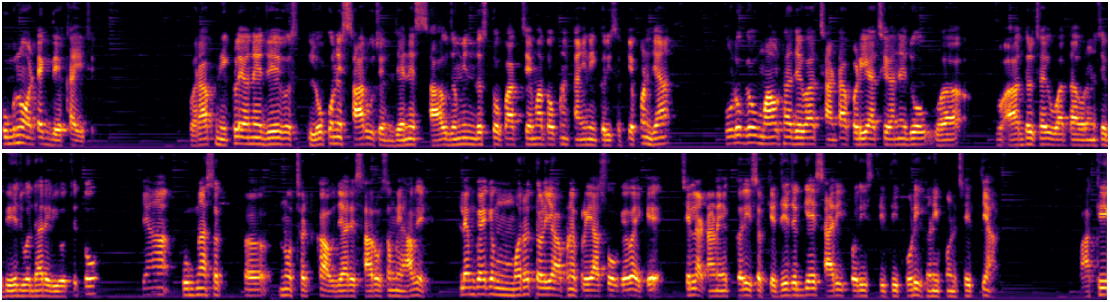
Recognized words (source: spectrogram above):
ફૂગનો અટેક દેખાય છે. વરાપ નીકળે અને જે લોકોને સારું છે, જેને સાવ જમીન દસ્તો પાક છે, એમાં તો આપણે કાંઈ નહીં કરી શકીએ. પણ જ્યાં થોડુંક એવું માવઠા જેવા છાંટા પડ્યા છે અને જો વાદળછાયું વાતાવરણ છે, ભેજ વધારે રહ્યો છે, તો ત્યાં ફૂગનાશક નો છંટકાવ જ્યારે સારો સમય આવે, એટલે એમ કહે કે મરતળિયા આપણે પ્રયાસો કહેવાય કે છેલ્લા ટાણે કરી શકીએ. જે જગ્યાએ સારી પરિસ્થિતિ થોડી ઘણી પણ છે ત્યાં. બાકી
